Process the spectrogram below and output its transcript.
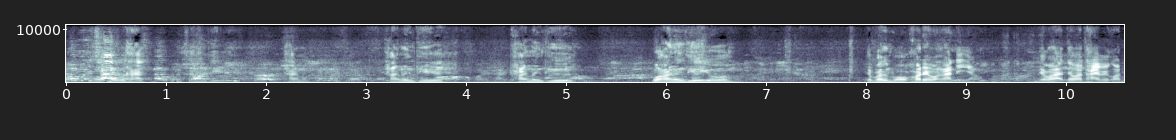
อ้ยไม่ใช่ขางขางถือขางขางหนึงถือขางหนึงถือ ว่างหนึงถืออยู่ แต่พ่อบอกเขาได้ว่างานอีกอย่างเดี๋ยวว่าแต่ว่าถ่ายไปก่อน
